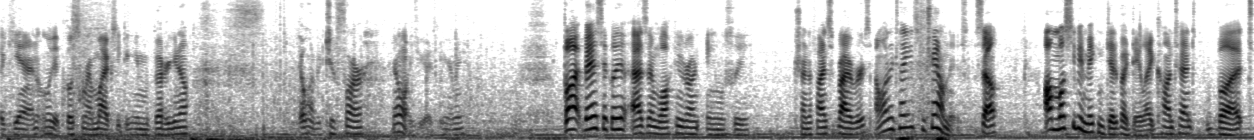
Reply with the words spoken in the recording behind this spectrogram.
again. Let me get close to my mic so you can hear me better, you know? Don't want to be too far. I don't want you guys to hear me. But basically, as I'm walking around aimlessly, trying to find survivors, I want to tell you some channel news. So, I'll mostly be making Dead by Daylight content, but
